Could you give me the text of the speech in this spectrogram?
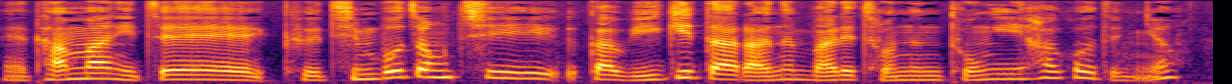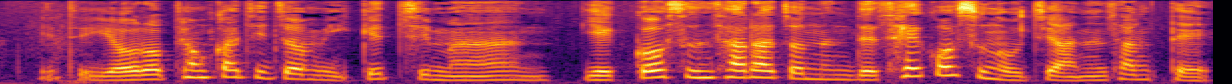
네, 다만 이제 그 진보 정치가 위기다라는 말에 저는 동의하거든요. 이제 여러 평가 지점이 있겠지만 옛 것은 사라졌는데 새 것은 오지 않은 상태.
